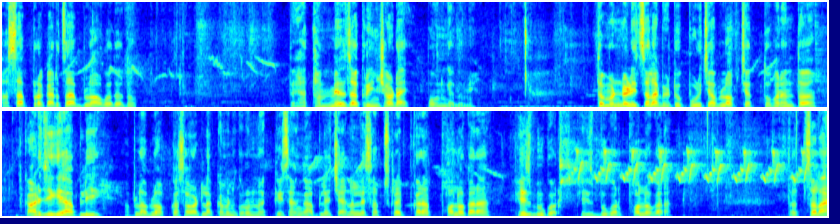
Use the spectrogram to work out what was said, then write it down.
असा प्रकारचा ब्लॉग होता तो. तर ह्या थंबेलचा स्क्रीनशॉट आहे पाहून घ्या तुम्ही. तर मंडळी चला भेटू पुढच्या ब्लॉगच्या तोपर्यंत. काळजी घ्या आपली. आपला ब्लॉग कसा वाटला कमेंट करून नक्की सांगा. आपल्या चॅनलला सबस्क्राईब करा फॉलो करा. फेसबुकवर फेसबुकवर फॉलो करा. तर चला.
